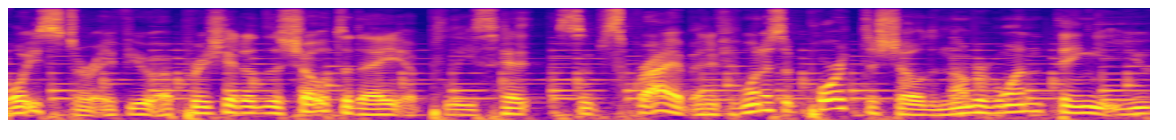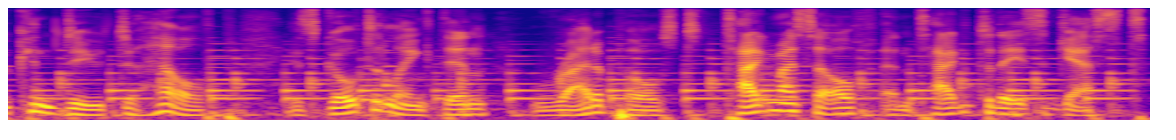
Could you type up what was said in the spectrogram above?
Oyster. If you appreciated the show today, please hit subscribe. And if you want to support the show, the number one thing you can do to help is go to LinkedIn, write a post, tag myself, and tag today's guest.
